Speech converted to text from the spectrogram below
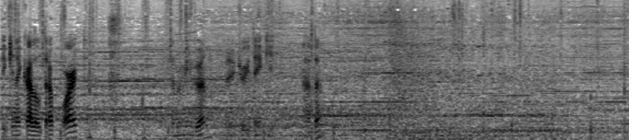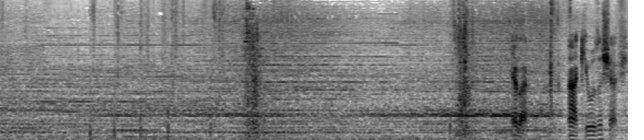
Tem que ir naquela outra porta. Se eu não me engano. A gente o que tem aqui. Nada. E? Ah, aqui usa a chave.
